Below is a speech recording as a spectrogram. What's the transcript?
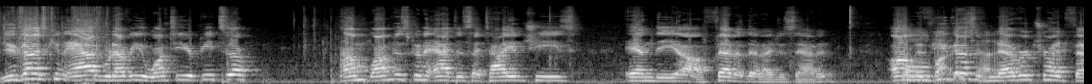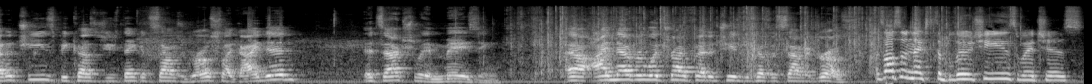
you guys can add whatever you want to your pizza. I'm, I'm just going to add this Italian cheese and the uh, feta that I just added. Um, if you guys have never tried feta cheese because you think it sounds gross like I did, it's actually amazing. Uh, I never would try feta cheese because it sounded gross. It's also next to blue cheese, which is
